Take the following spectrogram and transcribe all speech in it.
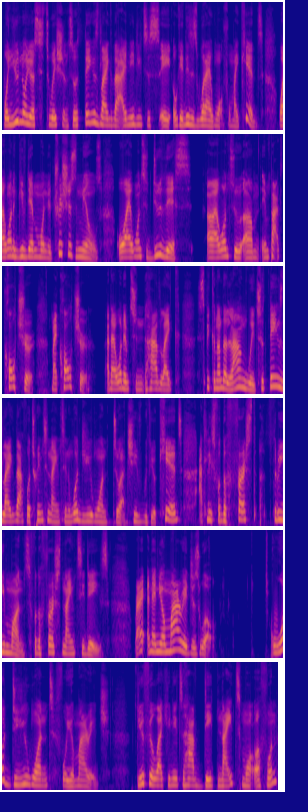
but you know your situation. So things like that, I need you to say, okay, this is what I want for my kids, or I want to give them more nutritious meals, or I want to do this uh, I want to um impact culture, my culture, and I want them to have like speak another language. So things like that for 2019. What do you want to achieve with your kids? At least for the first three months, for the first 90 days, right? And then your marriage as well. What do you want for your marriage? Do you feel like you need to have date nights more often?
